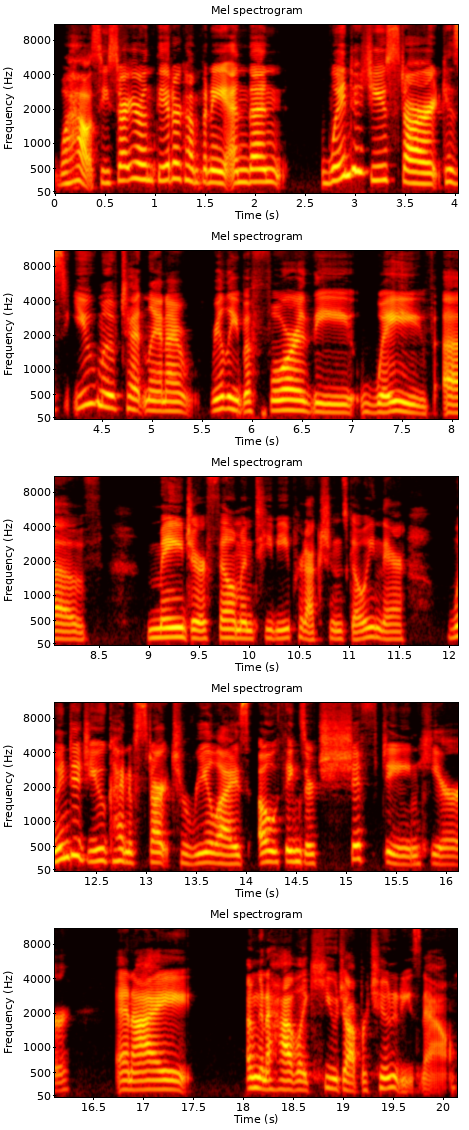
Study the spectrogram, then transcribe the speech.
wow. So you start your own theater company, and then when did you start? Because you moved to Atlanta really before the wave of major film and TV productions going there. When did you kind of start to realize, oh, things are shifting here, and I, I'm to have like huge opportunities now?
